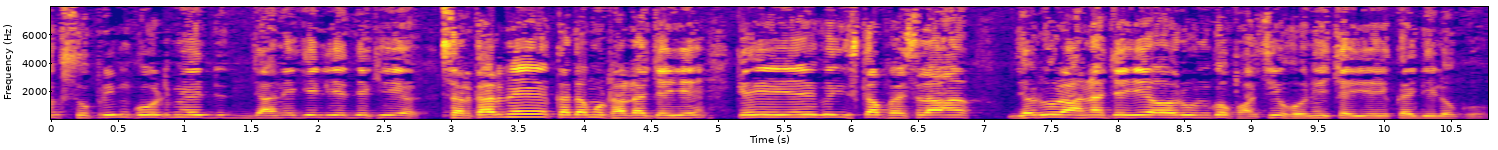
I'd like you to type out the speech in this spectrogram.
सुप्रीम कोर्ट में जाने के लिए देखिए सरकार ने कदम उठाना चाहिए कि इसका फैसला ज़रूर आना चाहिए और उनको फांसी होनी चाहिए कैदी को।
